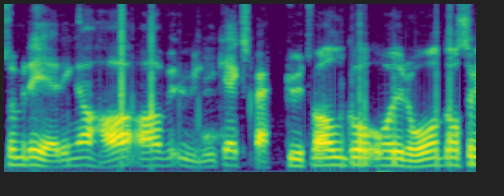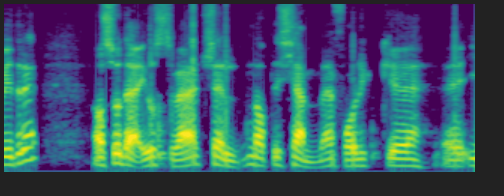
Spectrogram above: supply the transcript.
som regjeringa har av ulike ekspertutvalg og, og råd osv. Altså, det er jo svært sjelden at det kommer folk eh,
